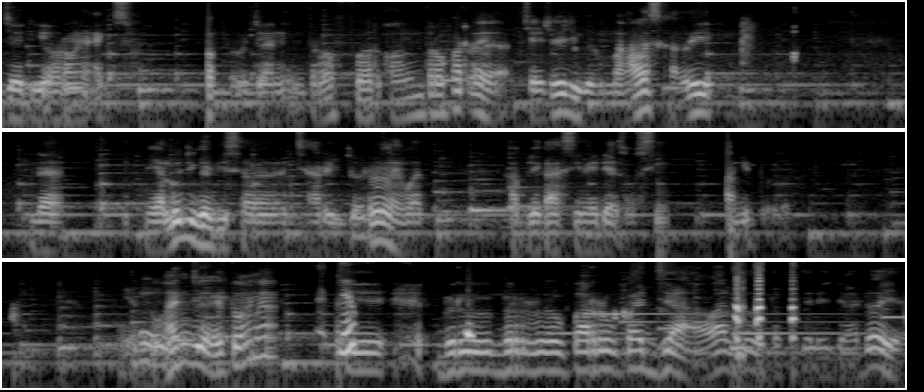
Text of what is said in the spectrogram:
jadi orang yang ekstrovert lu jangan introvert. Kalau introvert ya cewek-cewek juga males kali. Dan ya lu juga bisa cari jodoh lewat aplikasi media sosial gitu. Tuhan juga Tuhan kan Yep. ber- berupa-rupa jalan untuk jadi jodoh ya.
